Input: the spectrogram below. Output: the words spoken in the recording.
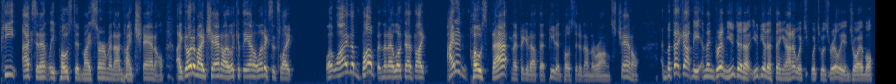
Pete accidentally posted my sermon on my channel. I go to my channel, I look at the analytics, it's like, well, why the bump? And then I looked at like, I didn't post that, and I figured out that Pete had posted it on the wrong channel. But that got me. And then Grim, you did a you did a thing on it, which which was really enjoyable.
